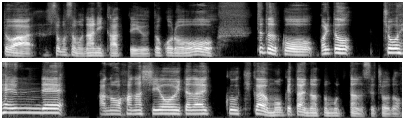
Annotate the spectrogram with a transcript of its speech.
とはそもそも何かっていうところを、ちょっとこう、割と長編で、あの、話をいただく機会を設けたいなと思ってたんですよ、ちょうど。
